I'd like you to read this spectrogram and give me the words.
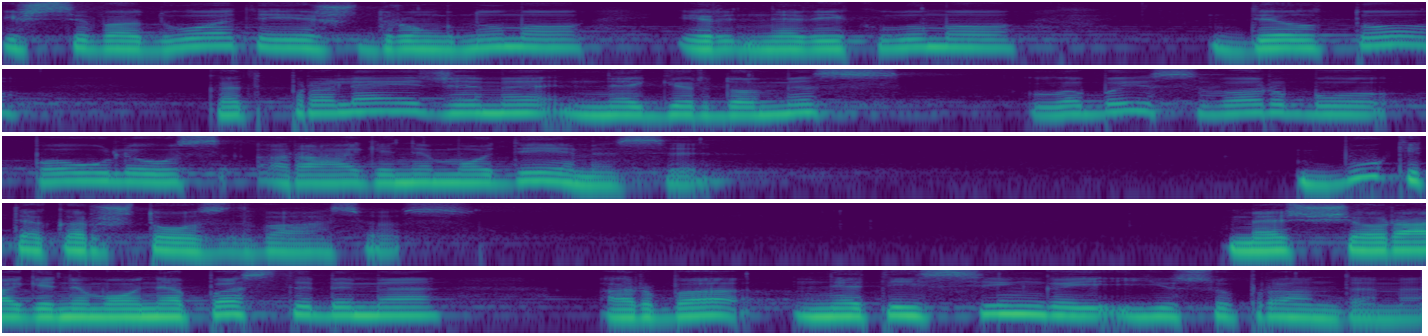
išsivaduoti iš drungnumo ir neveiklumo dėl to, kad praleidžiame negirdomis labai svarbu Pauliaus raginimo dėmesį. Būkite karštos dvasios. Mes šio raginimo nepastebime arba neteisingai jį suprantame.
